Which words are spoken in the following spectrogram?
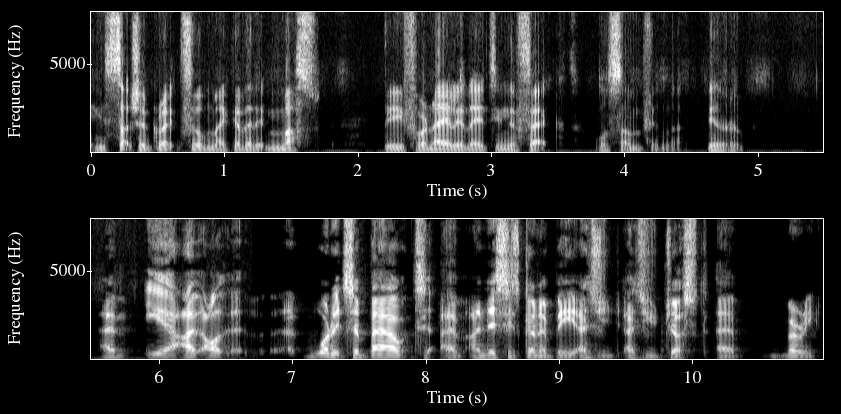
he's such a great filmmaker that it must be for an alienating effect or something that you know. Um, yeah, I, I, what it's about, um, and this is going to be as you as you just uh, very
